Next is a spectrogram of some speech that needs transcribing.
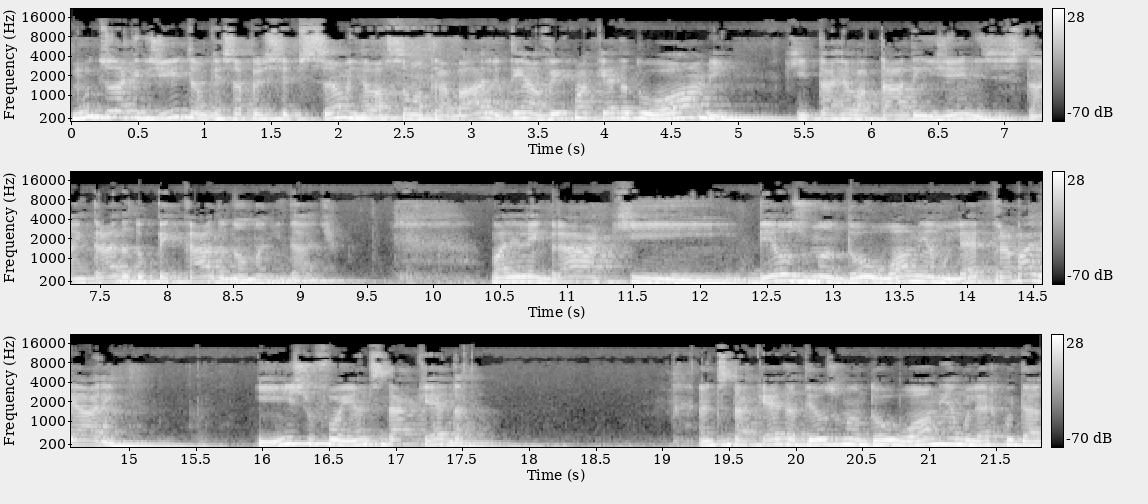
Muitos acreditam que essa percepção em relação ao trabalho tem a ver com a queda do homem, que está relatada em Gênesis, da entrada do pecado na humanidade. Vale lembrar que Deus mandou o homem e a mulher trabalharem. E isso foi antes da queda. Antes da queda, Deus mandou o homem e a mulher cuidar,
